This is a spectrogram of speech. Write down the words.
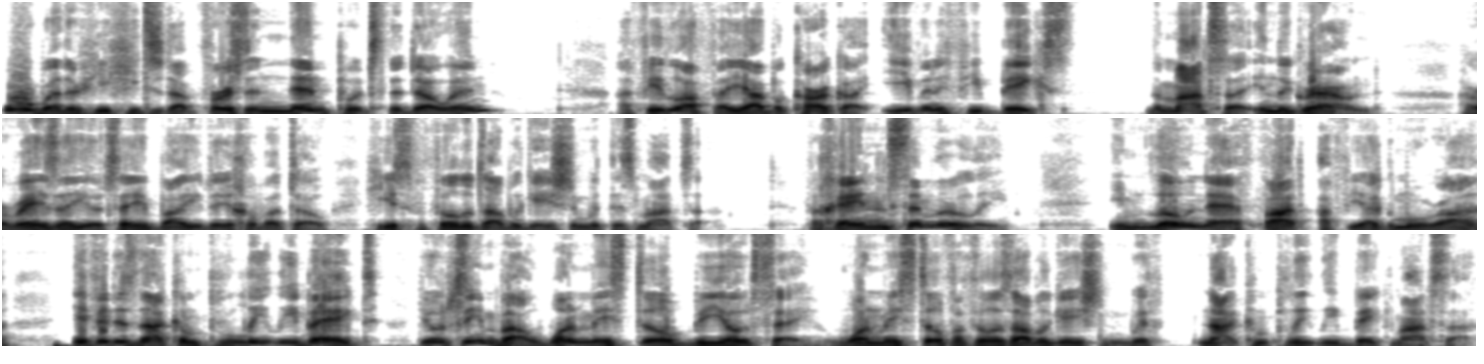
or whether he heats it up first and then puts the dough in. Even if he bakes the matzah in the ground, He has fulfilled his obligation with this matzah. And similarly, im if it is not completely baked, yotzimba, one may still be yotze. One may still fulfill his obligation with not completely baked matzah.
